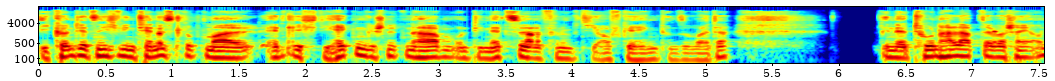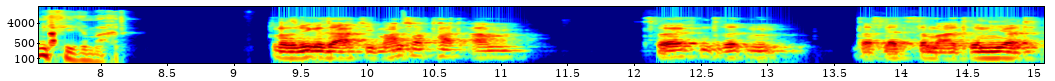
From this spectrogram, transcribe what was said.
ihr könnt jetzt nicht wie ein Tennisclub mal endlich die Hecken geschnitten haben und die Netze vernünftig aufgehängt und so weiter. In der Turnhalle habt ihr wahrscheinlich auch nicht viel gemacht. Also wie gesagt, die Mannschaft hat am 12.3. das letzte Mal trainiert.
